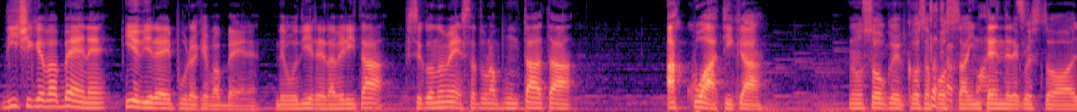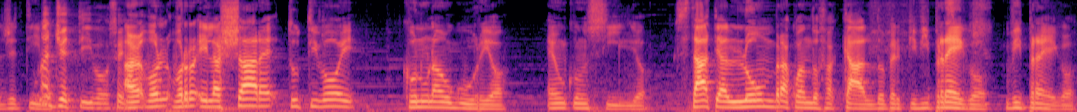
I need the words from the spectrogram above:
Dici che va bene? Io direi pure che va bene. Devo dire la verità. Secondo me è stata una puntata acquatica. Non so che cosa possa acquatica, intendere questo Un aggettivo. aggettivo, sì. Allora, vor- vorrei lasciare tutti voi con un augurio e un consiglio. State all'ombra quando fa caldo, perché vi prego, vi prego,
